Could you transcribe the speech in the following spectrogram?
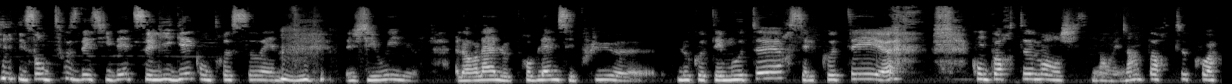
Ils ont tous décidé de se liguer contre Soen. je dis oui. Alors là, le problème, c'est plus euh, le côté moteur, c'est le côté euh, comportement. Je dis non, mais n'importe quoi.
